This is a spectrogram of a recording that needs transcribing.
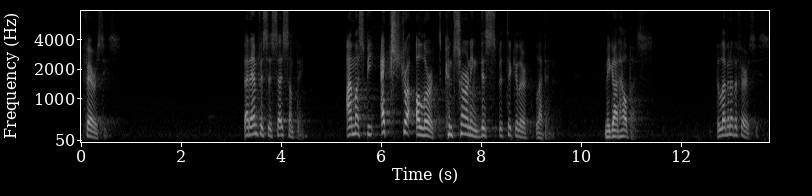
Pharisees. That emphasis says something. I must be extra alert concerning this particular leaven. May God help us. The leaven of the Pharisees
